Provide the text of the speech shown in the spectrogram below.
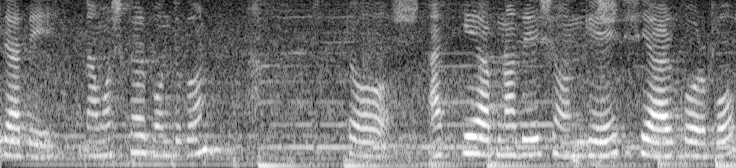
রাধে। নমস্কার বন্ধুগণ। তো আজকে আপনাদের সঙ্গে শেয়ার করব।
